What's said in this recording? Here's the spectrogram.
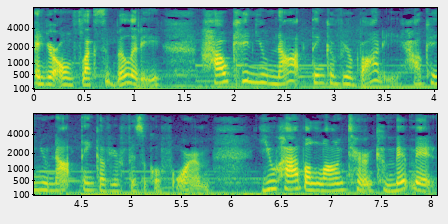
and your own flexibility, how can you not think of your body? How can you not think of your physical form? You have a long term commitment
